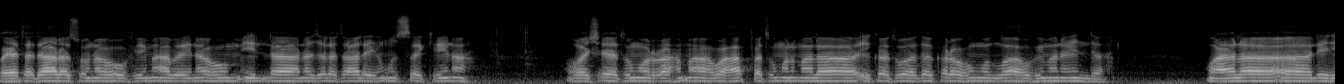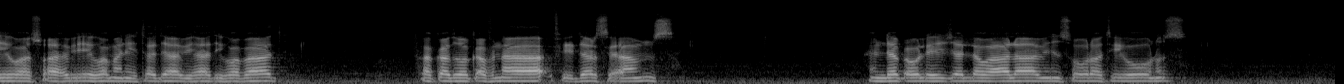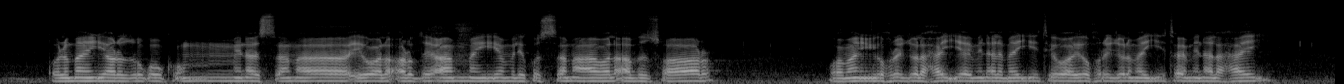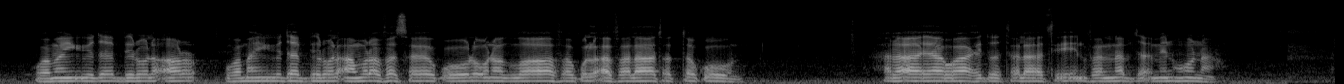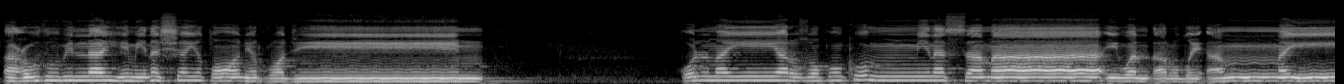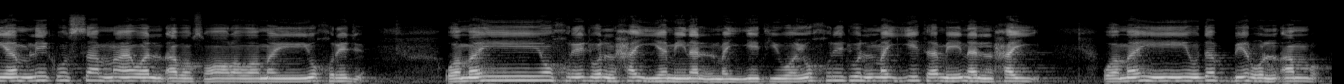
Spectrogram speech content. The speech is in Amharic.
ويتدارسونه فيما بينهم إلا نزلت عليهم السكينة. وغشيتهم الرحمة وحفتهم الملائكة وذكرهم الله في من عنده. وعلى آله وصحبه ومن اهتدى بهذه وبعد. فقد وقفنا في درس أمس عند قوله جل وعلا من سورة يونس. قل من يرزقكم من السماء والأرض أم من يملك السمع والأبصار ومن يخرج الحي من الميت ويخرج الميت من الحي ومن يدبر الأرض ومن يدبر الأمر فسيقولون الله فقل أفلا تتقون. الآية واحد وثلاثين فلنبدأ من هنا. أعوذ بالله من الشيطان الرجيم. قل من يرزقكم من السماء والأرض أم من يملك السمع والأبصار ومن يخرج ومن يخرج الحي من الميت ويخرج الميت من الحي ومن يدبر الأمر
